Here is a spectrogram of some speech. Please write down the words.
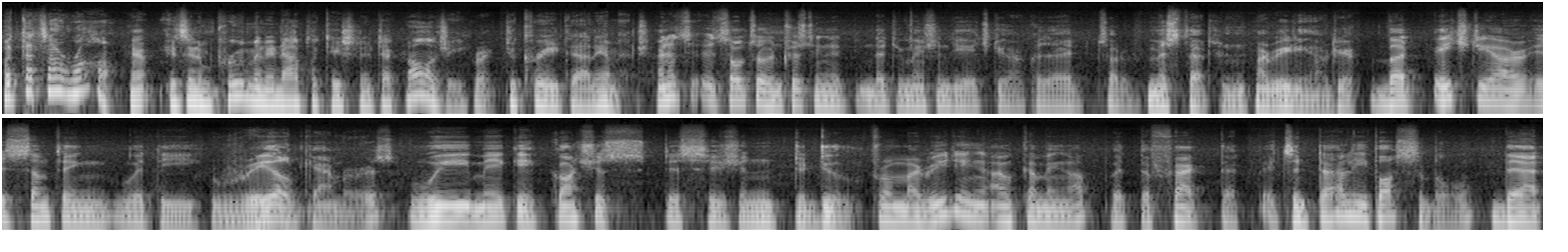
but that's not wrong. Yeah. It's an improvement in application of technology Right. to create that image. And it's it's also interesting that that you mentioned the HDR because I had sort of missed that in my reading out here. But HDR is something with the real cameras we make a conscious decision to do. From my reading, I'm coming up with the fact that it's entirely possible that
